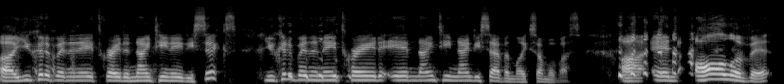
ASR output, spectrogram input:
Uh, you could have been in eighth grade in 1986. You could have been in eighth grade in 1997, like some of us. Uh, and all of it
